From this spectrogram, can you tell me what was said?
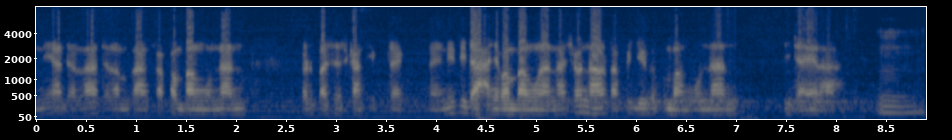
ini adalah dalam rangka pembangunan berbasiskan iptek. Nah ini tidak hanya pembangunan nasional tapi juga pembangunan di daerah. Hmm.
